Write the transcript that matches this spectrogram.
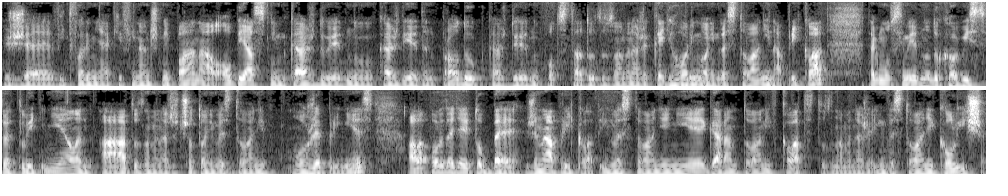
že vytvorím nejaký finančný plán, ale objasním každú jednu, každý jeden produkt, každú jednu podstatu. To znamená, že keď hovorím o investovaní napríklad, tak musím jednoducho vysvetliť nie len A, to znamená, že čo to investovanie môže priniesť, ale povedať aj to B, že napríklad investovanie nie je garantovaný vklad, to znamená, že investovanie kolíše.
